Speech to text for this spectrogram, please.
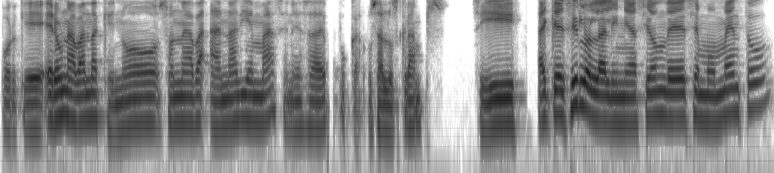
porque era una banda que no sonaba a nadie más en esa época, o sea, los Cramps. Sí, hay que decirlo, la alineación de ese momento,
